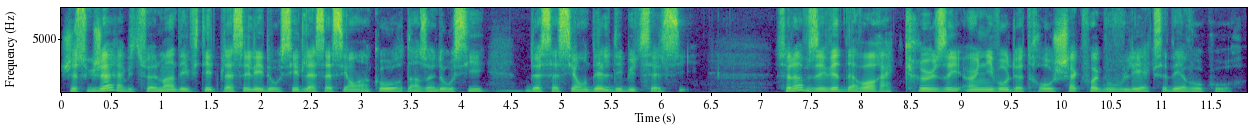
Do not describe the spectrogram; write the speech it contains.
Je suggère habituellement d'éviter de placer les dossiers de la session en cours dans un dossier de session dès le début de celle-ci. Cela vous évite d'avoir à creuser un niveau de trop chaque fois que vous voulez accéder à vos cours.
